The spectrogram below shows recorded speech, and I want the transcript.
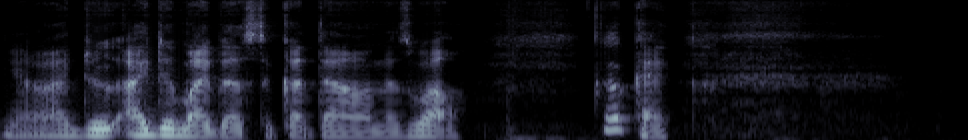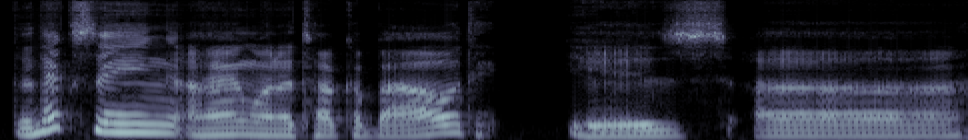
You know, I do I do my best to cut down as well. Okay. The next thing I want to talk about is uh,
